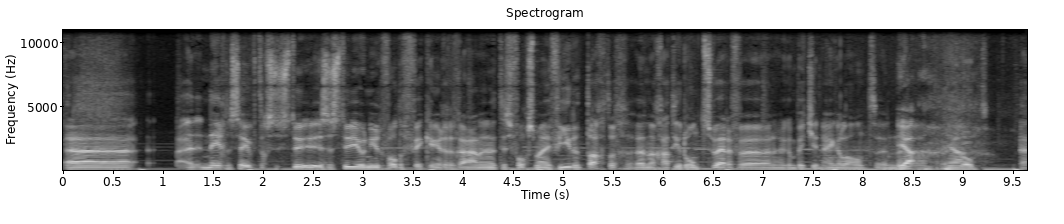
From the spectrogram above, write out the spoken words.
ja. Eh, in 79 is de stu- is de studio in ieder geval de fik ingegaan. En het is volgens mij 84. En dan gaat hij rondzwerven. En dan een beetje in Engeland. En, Ja, eh, ja. Klopt. eh,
